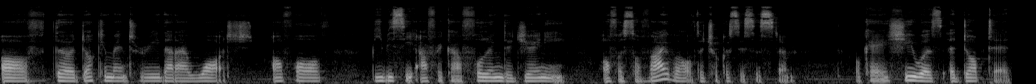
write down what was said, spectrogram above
of the documentary that I watched off of BBC Africa following the journey of a survivor of the Trokosi system. Okay, she was adopted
